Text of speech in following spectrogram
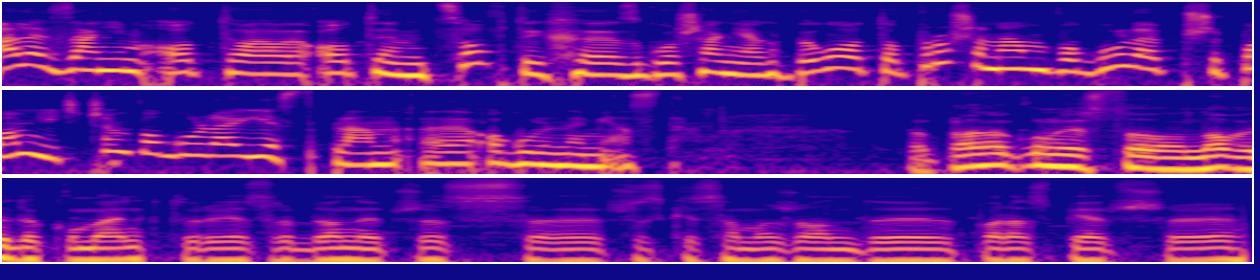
ale zanim o, to, o tym, co w tych zgłoszeniach było, to proszę nam w ogóle przypomnieć, czym w ogóle jest plan e, ogólny miasta. Plan ogólny jest to nowy dokument, który jest robiony przez e, wszystkie samorządy po raz pierwszy.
